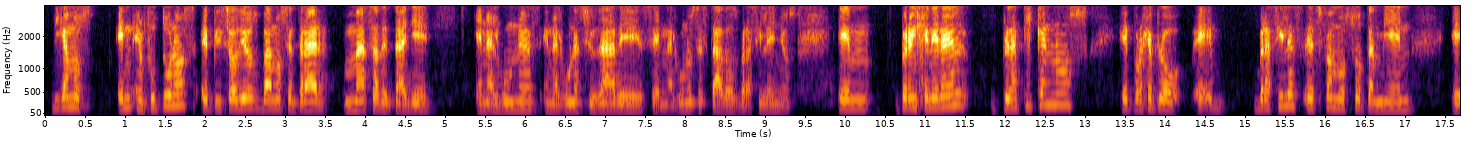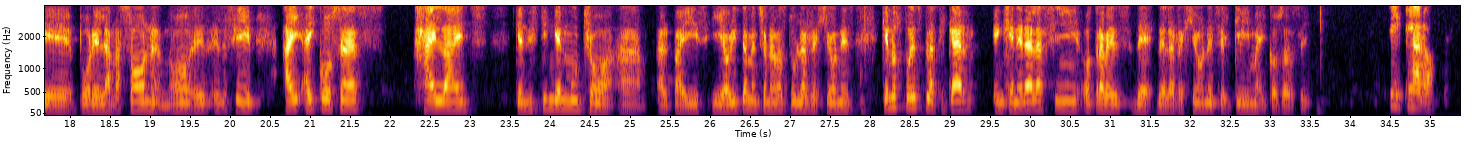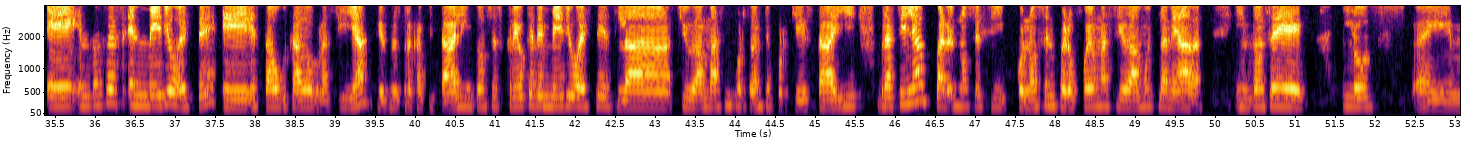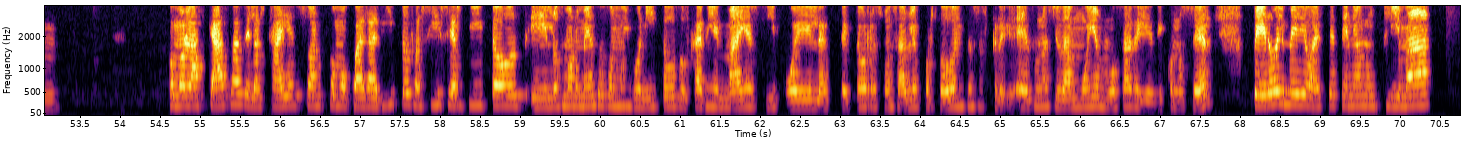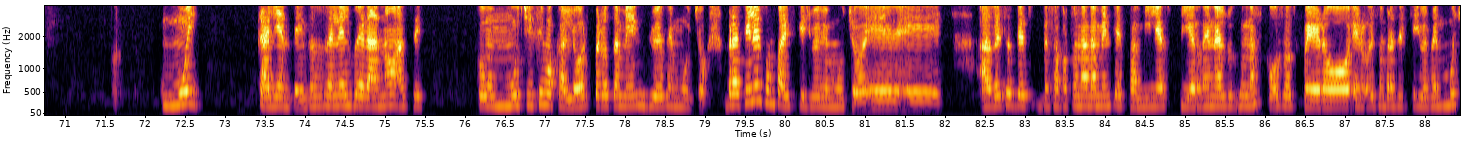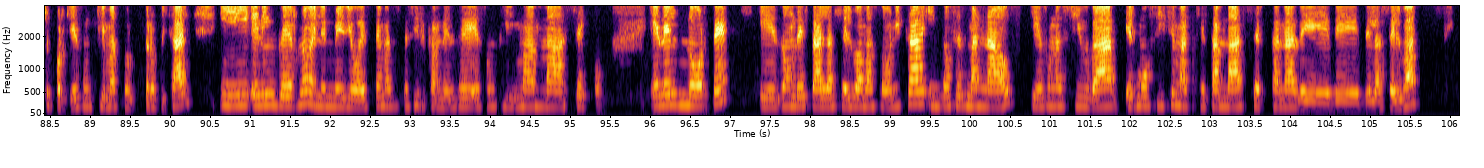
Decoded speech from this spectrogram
digamos, en, en, futuros episodios vamos a entrar más a detalle en algunas, en algunas ciudades, en algunos estados brasileños. Em, pero en general, platícanos, eh, por ejemplo, eh, Brasil es, famoso también eh, por el Amazonas, ¿no? Es, decir, hay, hay, cosas, highlights que distinguen mucho al país. Y ahorita mencionabas tú las regiones. ¿Qué nos puedes platicar en general así, otra vez, de, de las regiones, el clima y cosas así? Sí, claro. Eh, entonces, en medio oeste eh, está ubicado Brasilia, que es nuestra capital, entonces creo que de medio oeste es la ciudad más importante porque está ahí. Brasilia, para, no sé si conocen, pero fue una ciudad muy planeada. entonces, los... Em, como las casas de las calles son como cuadraditos, así ciertitos, eh, los monumentos son muy bonitos, Oscar Niemeyer sí fue el arquitecto responsable por todo, entonces es una ciudad muy hermosa de, de conocer, pero el medio oeste tiene un, un clima muy caliente, entonces en el verano hace como muchísimo calor, pero también llueve mucho. Brasil es un país que llueve mucho. Eh, eh, a veces desafortunadamente familias pierden algunas cosas, pero es un Brasil que llueve mucho porque es un clima tropical y en invierno, en el medio oeste más específicamente, es un clima más seco. En el norte es donde está la selva amazónica, entonces Manaus, que es una ciudad hermosísima que está más cercana de, de la selva,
